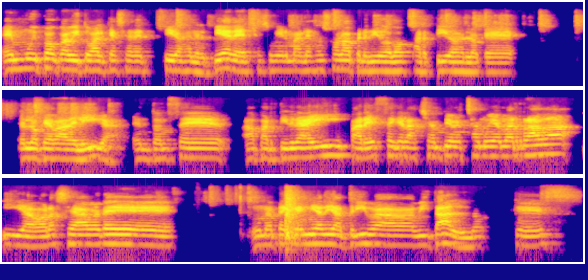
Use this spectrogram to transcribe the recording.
es muy poco habitual que se dé tiros en el pie. De hecho, sin ir más lejos, solo ha perdido dos partidos en lo que, en lo que va de liga. Entonces, a partir de ahí parece que la Champions está muy amarrada y ahora se abre una pequeña diatriba vital, ¿no? Que es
